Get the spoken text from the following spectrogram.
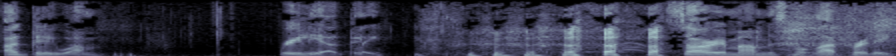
ugly one. Really ugly. Sorry, Mum, it's not that pretty.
